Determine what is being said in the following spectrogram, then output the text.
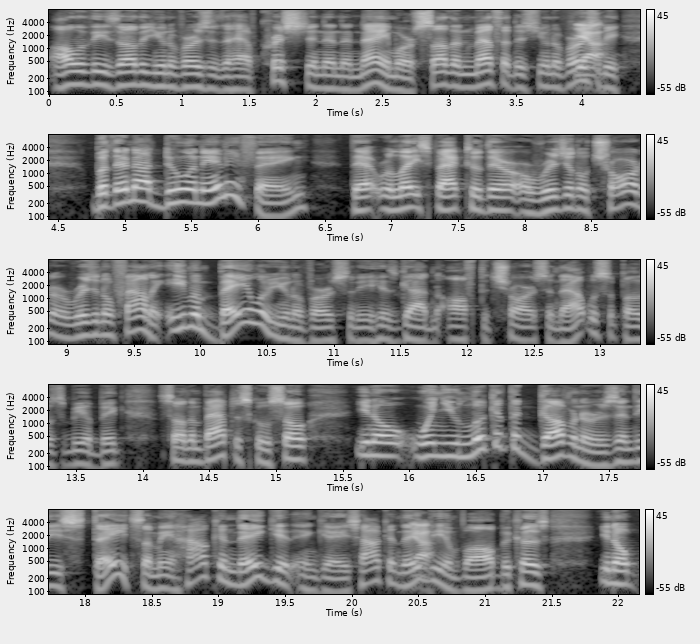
all of these other universities that have Christian in the name, or Southern Methodist University, yeah. but they're not doing anything that relates back to their original charter, original founding. Even Baylor University has gotten off the charts, and that was supposed to be a big Southern Baptist school. So, you know, when you look at the governors in these states, I mean, how can they get engaged? How can they yeah. be involved? Because, you know,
